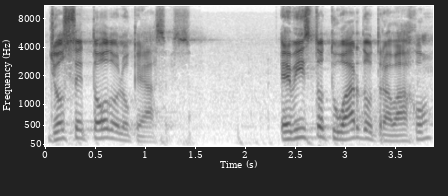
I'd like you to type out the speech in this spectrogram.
Yo sé todo lo que haces. He visto tu arduo trabajo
